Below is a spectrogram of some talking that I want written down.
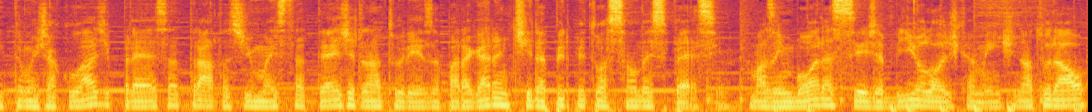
então, ejacular depressa trata-se de uma estratégia da natureza para garantir a perpetuação da espécie. Mas embora seja biologicamente natural,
